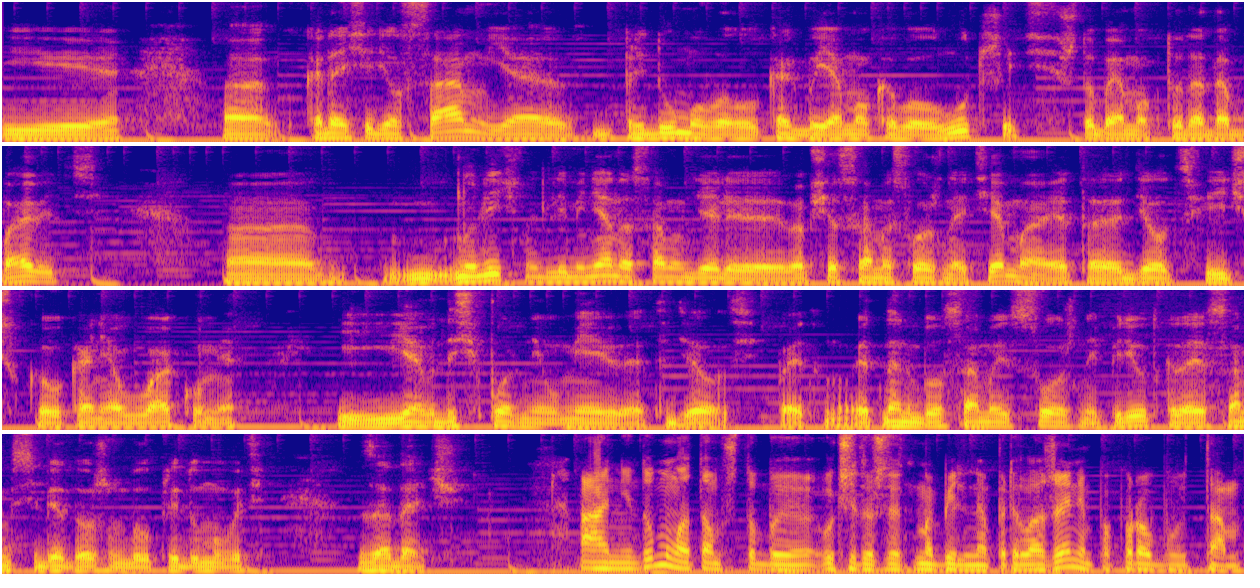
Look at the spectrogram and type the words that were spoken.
и э, когда я сидел сам, я придумывал, как бы я мог его улучшить, чтобы я мог туда добавить ну, лично для меня, на самом деле, вообще самая сложная тема – это делать сферического коня в вакууме. И я до сих пор не умею это делать. Поэтому это, наверное, был самый сложный период, когда я сам себе должен был придумывать задачи. А не думал о том, чтобы, учитывая, что это мобильное приложение, попробовать там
